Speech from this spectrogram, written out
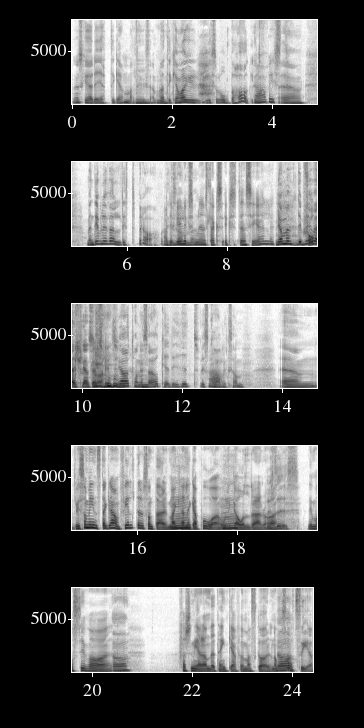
nu ska jag göra det jättegammal till Mm, exempel. Att det kan vara ju liksom obehagligt. Ja, visst. Eh, Men det blev väldigt bra. Ja, det blir liksom en slags existentiell... Ja men det blev chock verkligen så. Ja, Tony sa okej det är hit vi ska Ja. liksom. Ehm, Det är som Instagramfilter och sånt där. Man kan Mm. lägga på Mm. olika åldrar. Och precis. det måste ju vara Ja. fascinerande tänker jag för maskören också Ja. att se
